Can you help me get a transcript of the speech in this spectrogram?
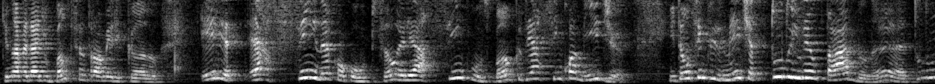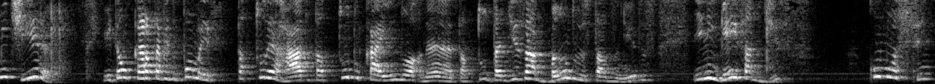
que na verdade o Banco Central Americano, ele é assim, né, com a corrupção, ele é assim com os bancos e é assim com a mídia. Então simplesmente é tudo inventado, né? É tudo mentira. Então o cara tá vendo, pô, mas tá tudo errado, tá tudo caindo, né? Tá tudo tá desabando os Estados Unidos e ninguém sabe disso. Como assim?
